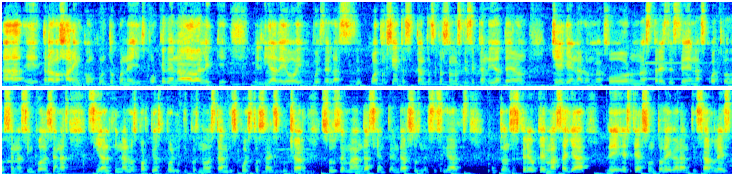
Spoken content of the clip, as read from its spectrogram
a eh, trabajar en conjunto con ellos, porque de nada vale que el día de hoy, pues de las 400 y tantas personas que se candidataron, lleguen a lo mejor unas tres decenas, cuatro docenas, cinco decenas, si al final los partidos políticos no están dispuestos a escuchar sus demandas y a entender sus necesidades. Entonces creo que más allá de este asunto de garantizarles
